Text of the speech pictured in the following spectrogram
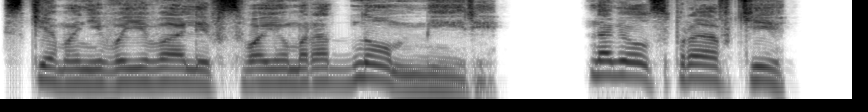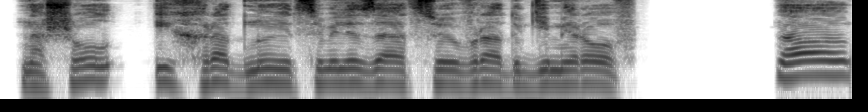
с кем они воевали в своем родном мире. Навел справки, нашел их родную цивилизацию в радуге миров, но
